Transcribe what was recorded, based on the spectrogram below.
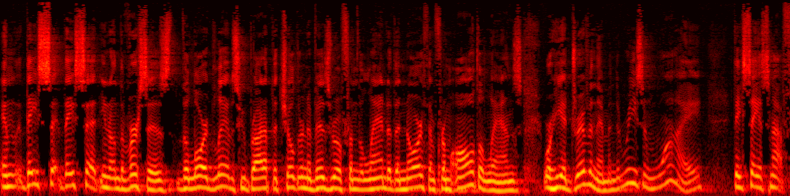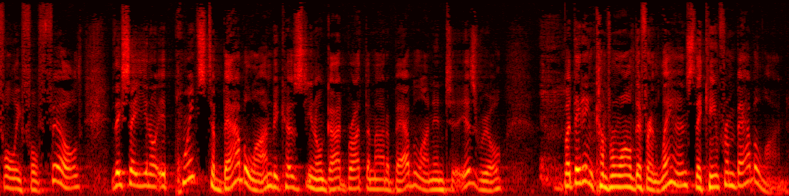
And they said, they said, you know, in the verse is, the Lord lives who brought up the children of Israel from the land of the north and from all the lands where he had driven them. And the reason why they say it's not fully fulfilled, they say, you know, it points to Babylon because, you know, God brought them out of Babylon into Israel. But they didn't come from all different lands, they came from Babylon.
